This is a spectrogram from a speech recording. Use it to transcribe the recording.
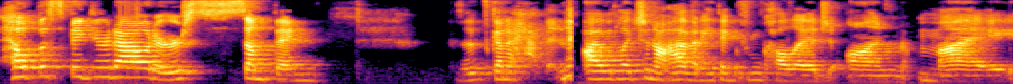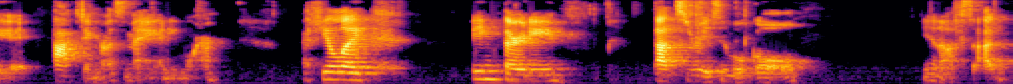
help us figure it out or something it's gonna happen. I would like to not have anything from college on my acting resume anymore. I feel like being 30, that's a reasonable goal. Enough said.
